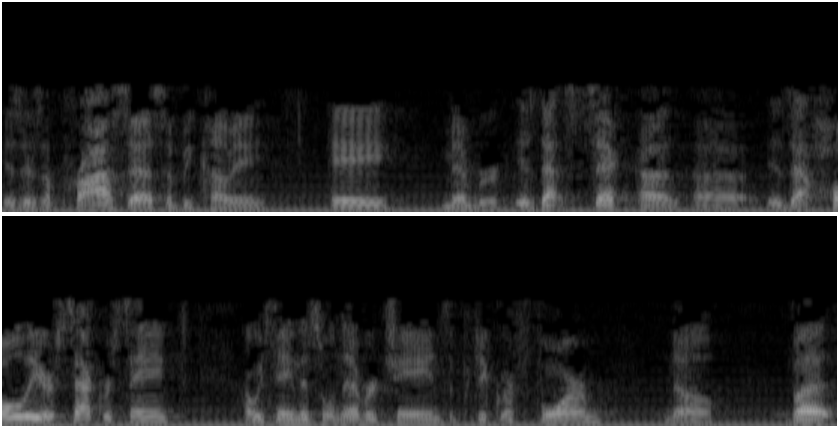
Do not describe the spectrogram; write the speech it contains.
is there's a process of becoming a member. Is that sec, uh, uh, is that holy or sacrosanct? Are we saying this will never change the particular form? No, but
